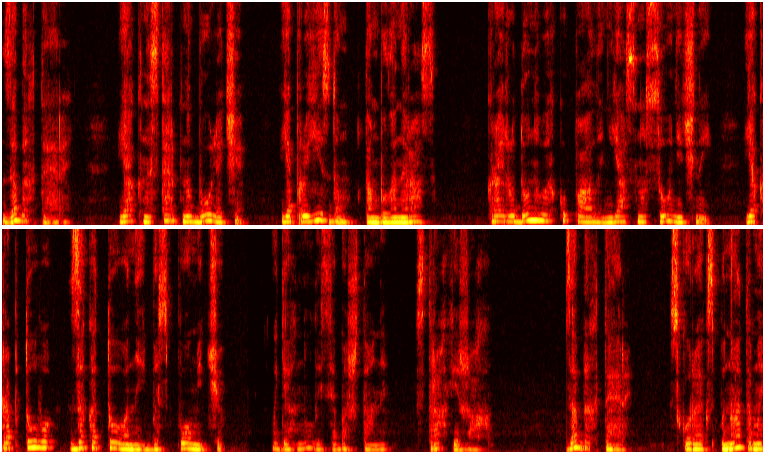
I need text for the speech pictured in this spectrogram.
за Бехтери. Як нестерпно боляче, я проїздом там була не раз. Край родонових купалень, ясно сонячний, як раптово закатований безпоміччю, одягнулися баштани, страх і жах. За Бехтери, скоро експонатами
